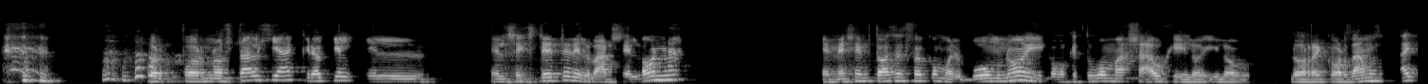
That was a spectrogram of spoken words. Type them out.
por, por nostalgia, creo que el, el, el, sextete del Barcelona en ese entonces fue como el boom, ¿no? Y como que tuvo más auge y lo, y lo, lo recordamos. Ay,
